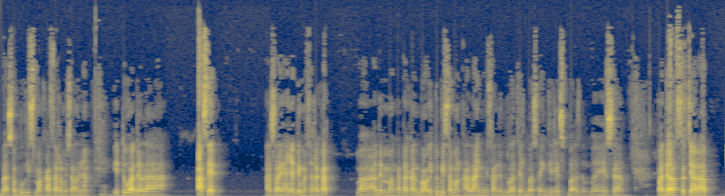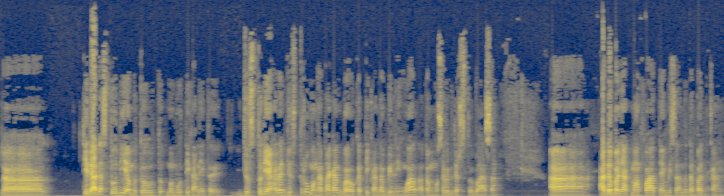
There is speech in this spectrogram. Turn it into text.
bahasa Bugis Makassar misalnya, mm-hmm. itu adalah aset. Nah, sayangnya di masyarakat uh, ada yang mengatakan bahwa itu bisa menghalangi misalnya belajar bahasa Inggris, bahasa Indonesia. Padahal secara uh, tidak ada studi yang betul membuktikan itu. Justru studi yang ada justru mengatakan bahwa ketika anda bilingual atau mau lebih dari satu bahasa, uh, ada banyak manfaat yang bisa anda dapatkan.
